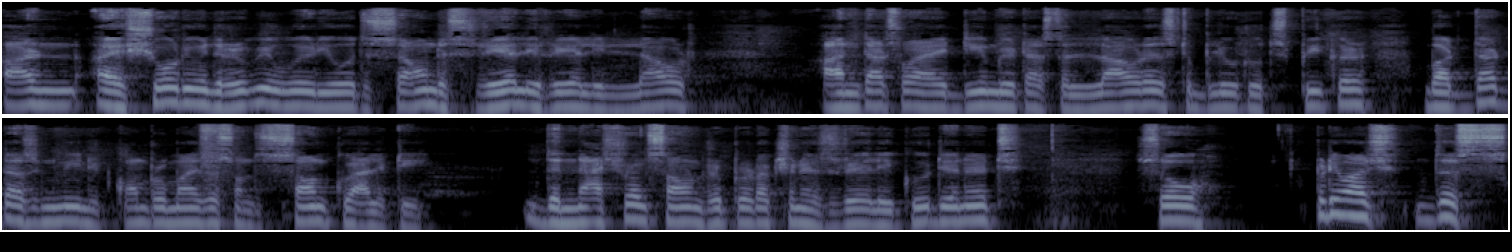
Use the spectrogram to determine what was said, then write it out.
And I showed you in the review video the sound is really really loud and that's why I deemed it as the loudest Bluetooth speaker but that doesn't mean it compromises on the sound quality. The natural sound reproduction is really good in it. So pretty much this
